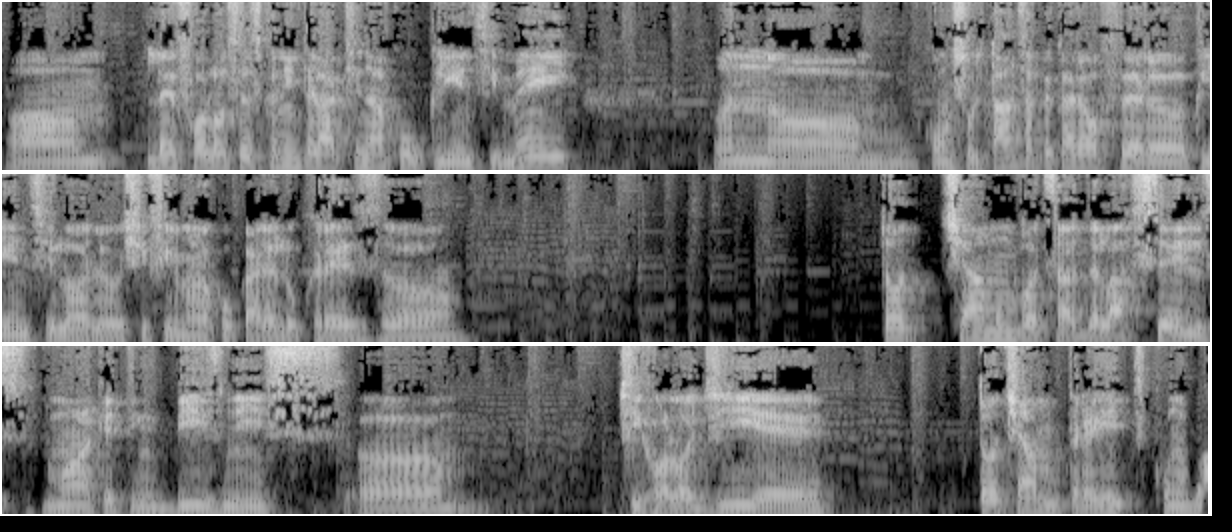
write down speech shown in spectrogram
um, le folosesc în interacțiunea cu clienții mei, în uh, consultanța pe care o oferă clienților și firmelor cu care lucrez. Uh, tot ce am învățat de la sales, marketing, business, uh, psihologie, tot ce am trăit cumva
